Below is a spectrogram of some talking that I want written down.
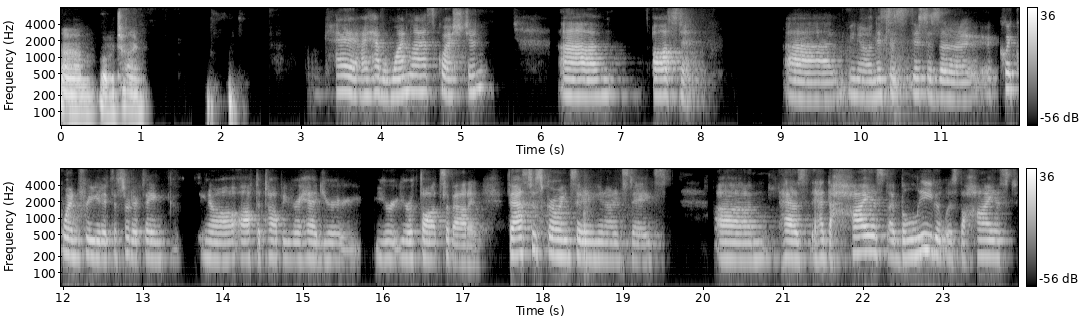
um, over time. Okay, I have one last question. Um, Austin, uh, you know, and this is this is a, quick one for you to, to, sort of think, you know, off the top of your head, your your your thoughts about it. Fastest growing city in the United States um, has had the highest, I believe it was the highest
